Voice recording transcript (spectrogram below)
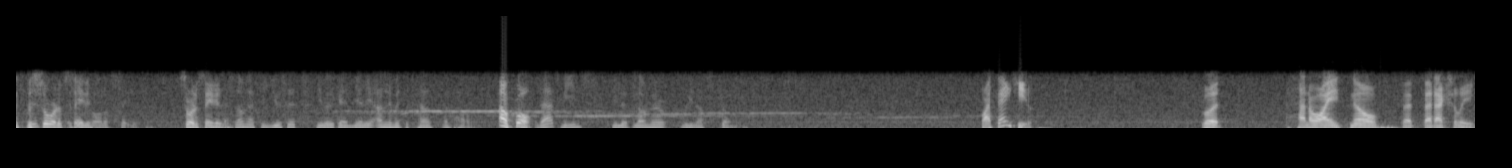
It's the sword of sadism. Sword of sadism. Sword of sadism. As long as you use it, you will gain nearly unlimited health and power. Oh, cool. That means you live longer, we love stronger. Why, thank you. But how do I know that that actually?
